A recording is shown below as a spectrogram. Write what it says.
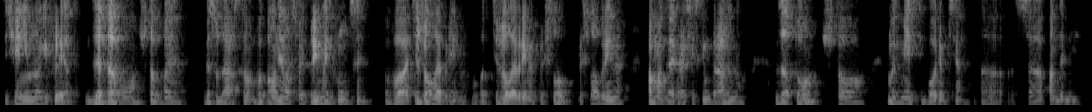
в течение многих лет для того, чтобы государство выполняло свои прямые функции в тяжелое время. Вот тяжелое время пришло, пришло время помогать российским гражданам за то, что мы вместе боремся э, с пандемией.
